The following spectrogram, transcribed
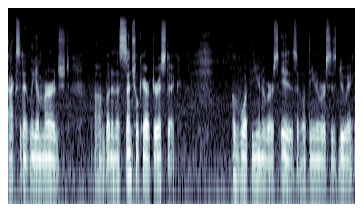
accidentally emerged, uh, but an essential characteristic of what the universe is and what the universe is doing.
